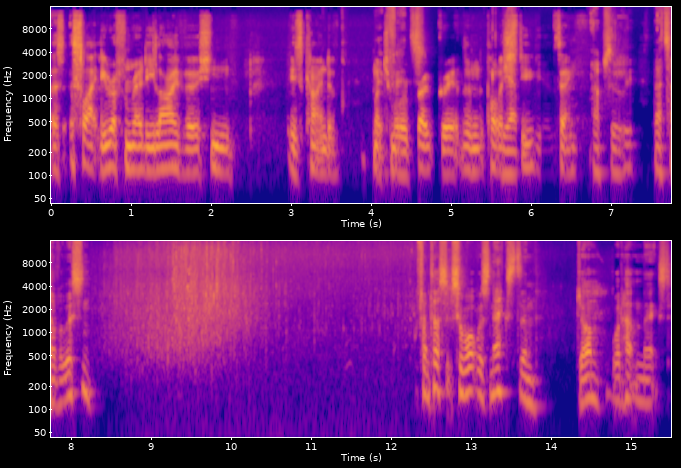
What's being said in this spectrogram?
a, a slightly rough and ready live version is kind of much more appropriate than the polished yep. studio thing. Absolutely. Let's have a listen. Fantastic. So, what was next then, John? What happened next?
